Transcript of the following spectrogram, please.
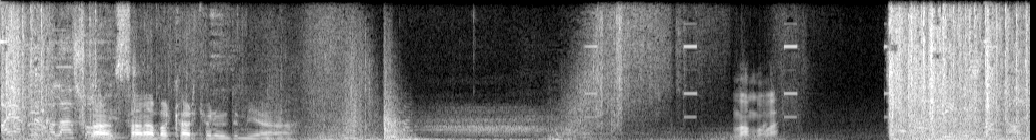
Ayakta kalan son Lan oyuncu. sana bakarken öldüm ya. Lamba var. Bir düşman kaldı.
